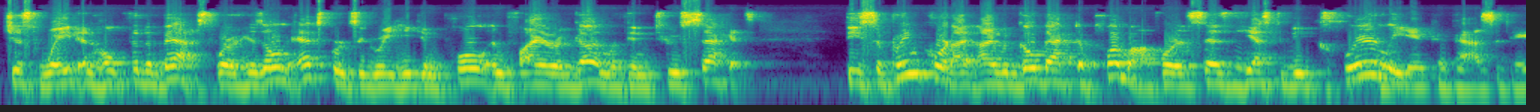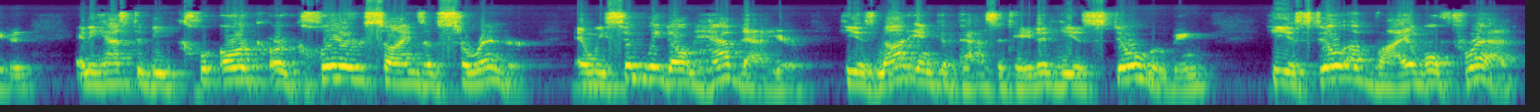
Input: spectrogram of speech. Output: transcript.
just wait and hope for the best. Where his own experts agree he can pull and fire a gun within two seconds the Supreme Court, I, I, would go back to Plumhoff, where it says he has to be clearly incapacitated and he has to be cl- or, or clear signs of surrender. And we simply don't have that here. He is not incapacitated. He is still moving. He is still a viable threat.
